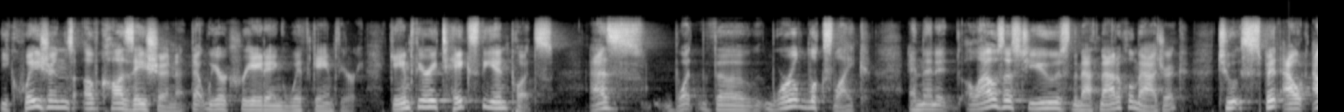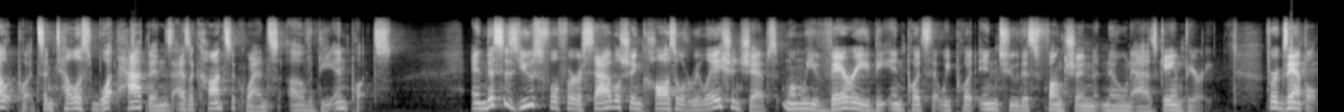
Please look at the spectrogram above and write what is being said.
equations of causation that we are creating with game theory. Game theory takes the inputs as what the world looks like, and then it allows us to use the mathematical magic to spit out outputs and tell us what happens as a consequence of the inputs. And this is useful for establishing causal relationships when we vary the inputs that we put into this function known as game theory. For example,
